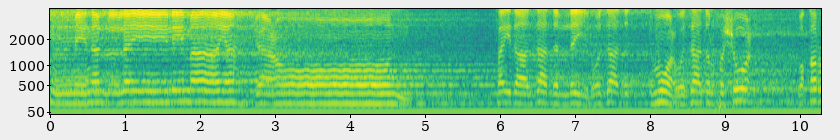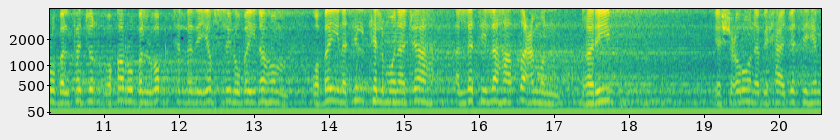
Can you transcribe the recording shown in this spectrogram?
من الليل ما يهجعون. فإذا زاد الليل وزاد الدموع وزاد الخشوع وقرب الفجر وقرب الوقت الذي يفصل بينهم وبين تلك المناجاة التي لها طعم غريب يشعرون بحاجتهم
